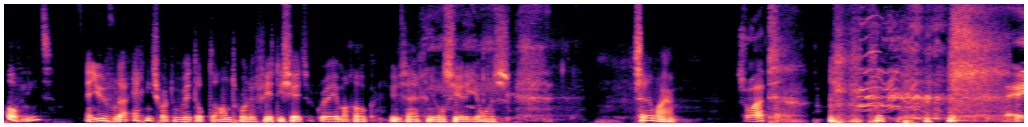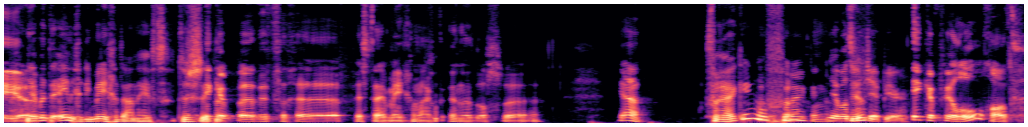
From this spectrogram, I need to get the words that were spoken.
of niet? En jullie hoeven daar echt niet zwart of wit op te antwoorden. Fifty Shades of Grey mag ook. Jullie zijn genuanceerde jongens. Zeg maar. Zwart. hey, uh, Jij bent de enige die meegedaan heeft. Dus ik, ik heb uh, dit festijn meegemaakt en het was, ja, Verrijking? Of? Verrijking. Ja, wat vind jij, Pierre? Ik heb veel lol gehad.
